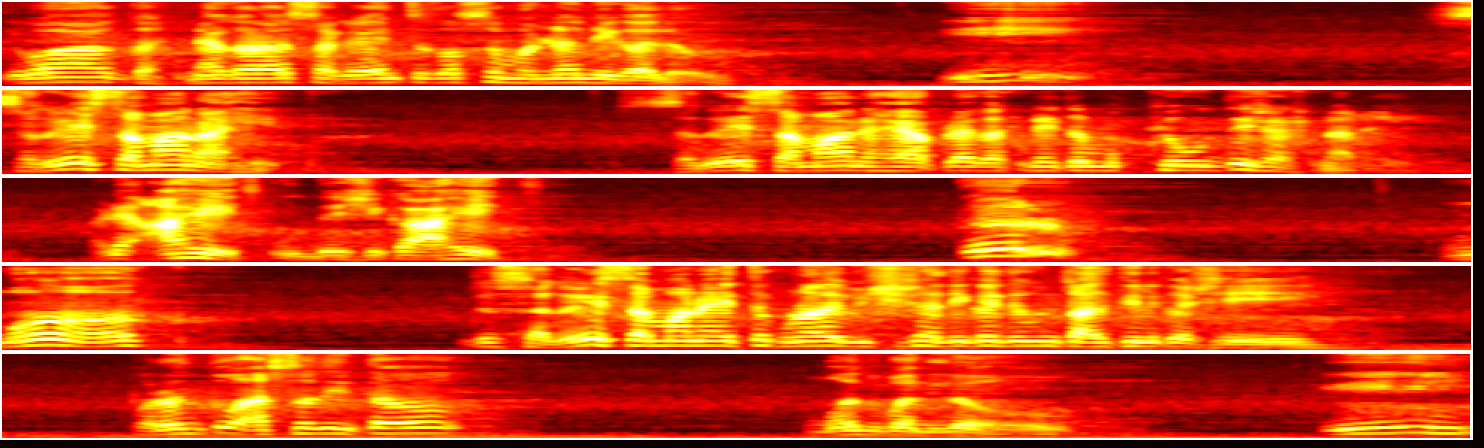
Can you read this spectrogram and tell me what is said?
तेव्हा घटनाकारात सगळ्यांचं तसं म्हणणं निघालं की सगळे समान आहेत. सगळे समान हे आपल्या घटनेचा मुख्य उद्देश असणार आहे. आणि आहेच उद्देशिका आहेच तर मग जर सगळे समान आहेत तर कुणाला विशेष अधिकार देऊन चालतील कसे? परंतु असं तिथं मत बनलं की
